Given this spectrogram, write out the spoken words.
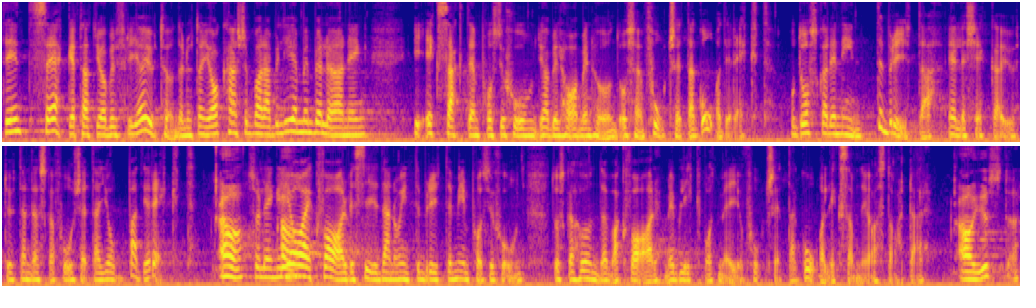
det är inte säkert att jag vill fria ut hunden utan jag kanske bara vill ge min belöning i exakt den position jag vill ha min hund och sen fortsätta gå direkt. Och då ska den inte bryta eller checka ut utan den ska fortsätta jobba direkt. ja. Så länge ja. jag är kvar vid sidan och inte bryter min position då ska hunden vara kvar med blick mot mig och fortsätta gå liksom när jag startar. Ja, just det.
